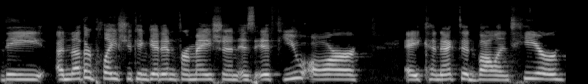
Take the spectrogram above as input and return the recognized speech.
The another place you can get information is if you are a connected volunteer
